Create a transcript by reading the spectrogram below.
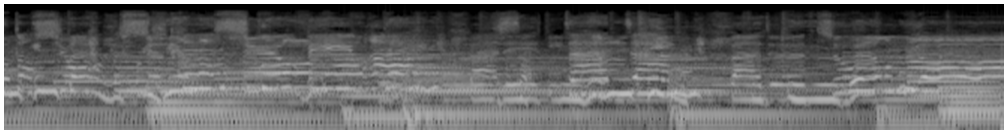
attention, le secret survivra. Pas d'état pas de tournoi.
